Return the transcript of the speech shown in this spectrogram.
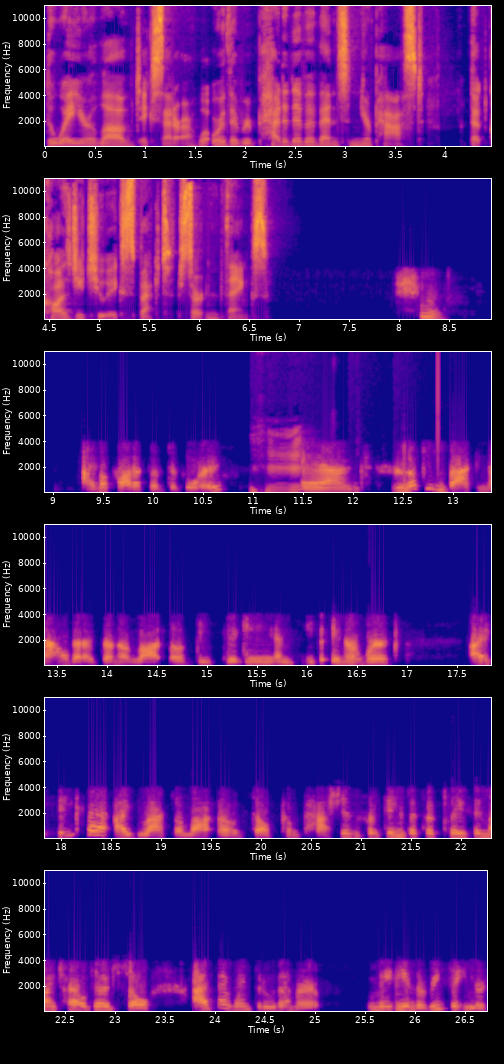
the way you're loved, etc.? What were the repetitive events in your past that caused you to expect certain things? Hmm. I'm a product of divorce. Mm-hmm. And looking back now that I've done a lot of deep digging and deep inner work, I think that I've lacked a lot of self compassion for things that took place in my childhood. So as I went through them, or maybe in the recent years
